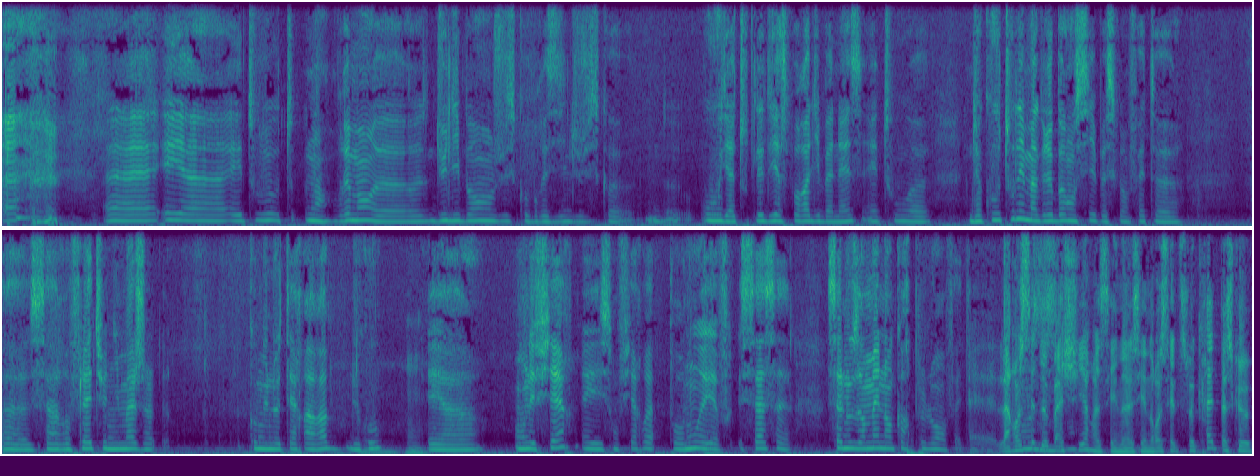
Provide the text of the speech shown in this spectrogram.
Euh, et, euh, et tout, tout- non, vraiment euh, du Liban jusqu'au Brésil, jusqu'au où il y a toutes les diasporas libanaises et tout. du coup, tous les Maghrébins aussi, parce qu'en fait, ça reflète une image communautaire arabe, du coup. Mhm. Et euh, on est fiers et ils sont fiers pour nous et ça, ça, ça nous emmène encore plus loin en fait. Euh, La recette de Bachir, c'est une, recette secrète parce que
